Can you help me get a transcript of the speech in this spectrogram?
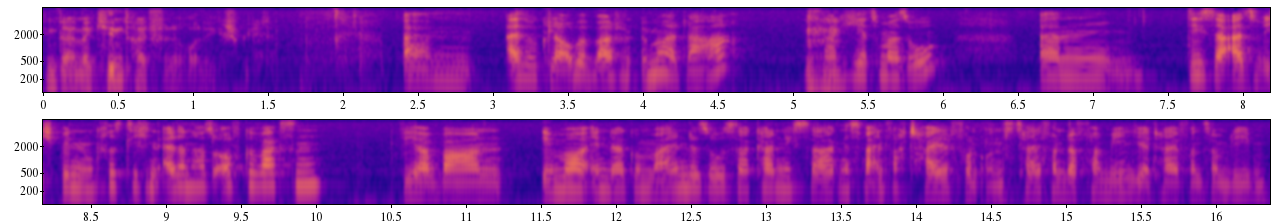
in deiner Kindheit für eine Rolle gespielt? Ähm, also Glaube war schon immer da, mhm. sage ich jetzt mal so. Ähm, diese, also ich bin im christlichen Elternhaus aufgewachsen. Wir waren immer in der Gemeinde, so kann ich sagen. Es war einfach Teil von uns, Teil von der Familie, Teil von unserem Leben.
